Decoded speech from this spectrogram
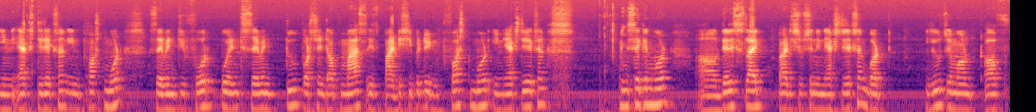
in x direction in first mode 74.72 percent of mass is participated in first mode in x direction. In second mode uh, there is slight participation in x direction but huge amount of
